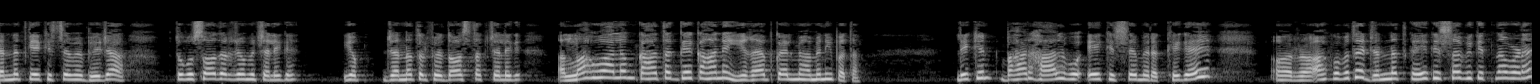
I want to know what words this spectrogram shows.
جنت کے ایک حصے میں بھیجا تو وہ سو درجوں میں چلے گئے یا جنت الفردوس تک چلے گئے اللہ عالم کہاں تک گئے کہاں نہیں یہ غیب کا علم ہمیں نہیں پتا لیکن بہرحال وہ ایک حصے میں رکھے گئے اور آپ کو پتا ہے جنت کا ایک حصہ بھی کتنا بڑا ہے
